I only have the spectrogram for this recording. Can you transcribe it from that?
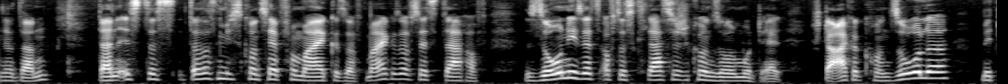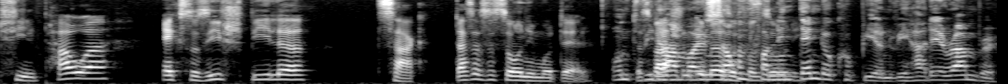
Na dann, dann ist das, das ist nämlich das Konzept von Microsoft. Microsoft setzt darauf. Sony setzt auf das klassische Konsolenmodell. Starke Konsole mit viel Power, Exklusivspiele, zack. Das ist das Sony-Modell. Und das wieder mal Sachen so von, von Nintendo kopieren, wie HD Rumble.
